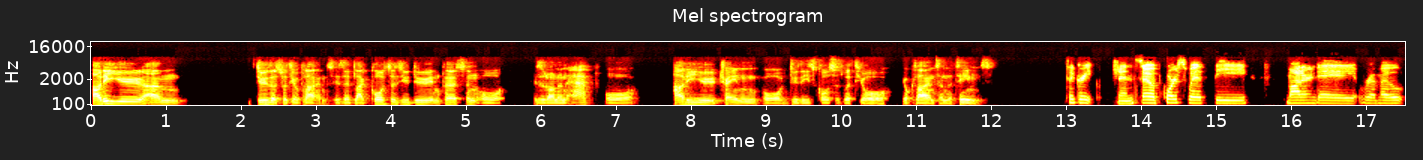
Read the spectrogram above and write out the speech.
how do you um do this with your clients? Is it like courses you do in person, or is it on an app, or how do you train or do these courses with your your clients and the teams? It's a great question. So, of course, with the modern day remote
